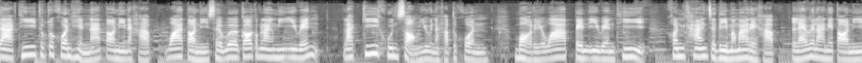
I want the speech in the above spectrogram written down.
จากที่ทุกๆคนเห็นนะตอนนี้นะครับ ว่าตอนนี้เซิร์ฟเวอร์ก็กำลังมีอีเวนต์ลัคกี้คูณ2 อยู่นะครับทุกคนบอกเลยว่าเป็นอีเวนต์ที่ค่อนข้างจะดีมากๆเลยครับ และเวลาในตอนนี้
